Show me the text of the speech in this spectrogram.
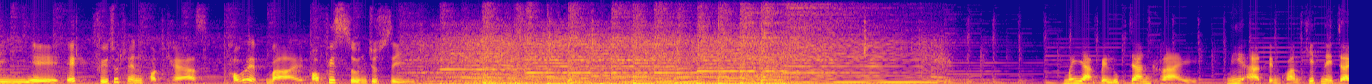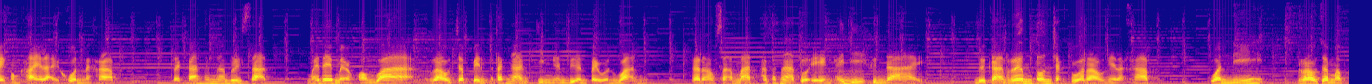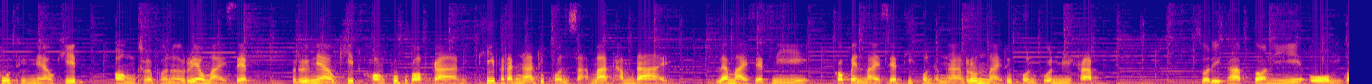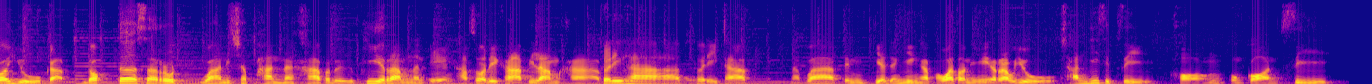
CEA X Future Trend Podcast powered by Office 0.4ไม่อยากเป็นลูกจ้างใคร นี่อาจเป็นความคิดในใจของใครหลายคนนะครับ แต่การทำงานบริษัทไม่ได้หมายความว่าเราจะเป็นพนักงานกินเงินเดือนไปวันๆ แต่เราสามารถพัฒนาตัวเองให้ดีขึ้นได้ ด้วยการเริ่มต้นจากตัวเราเนี่ยแหละครับ วันนี้เราจะมาพูดถึงแนวคิด entrepreneurial mindset หรือแนวคิดของผู้ประกอบการที่พนักงานทุกคนสามารถทำได้ และ mindset นี้ก็เป็น mindset ที่คนทำงานรุ่นใหม่ทุกคนควรมีครับ สวัสดีครับ ตอนนี้โอมก็อยู่กับดรสรุตวานิชพันธ์นะครับ หรือพี่รำนั่นเองครับ สวัสดีครับพี่รำครับ สวัสดีครับ สวัสดีครับนับว่าเป็นเกียรติอย่างยิ่งครับ เพราะว่าตอนนี้เราอยู่ชั้น 24 ขององค์กร C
